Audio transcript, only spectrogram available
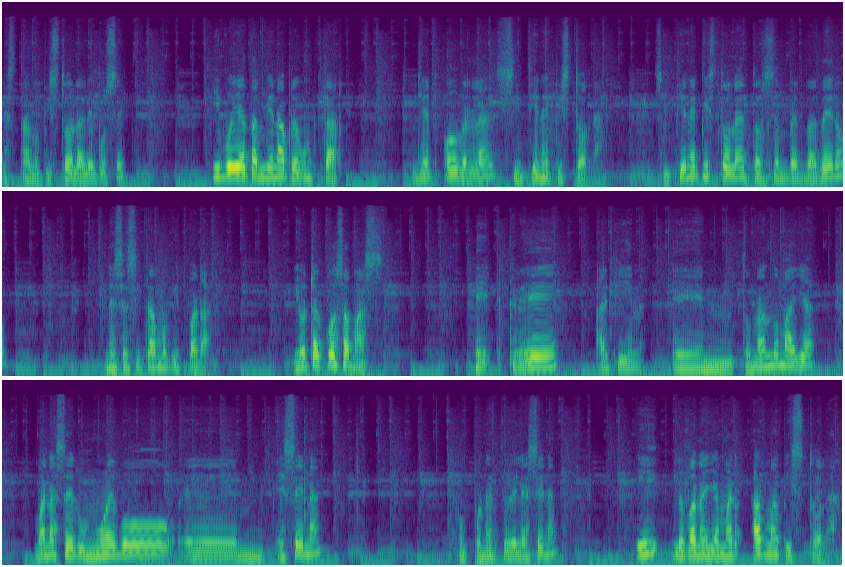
Estado pistola le puse. Y voy a también a preguntar jet overlay si tiene pistola si tiene pistola entonces en verdadero necesitamos disparar y otra cosa más que creé aquí en, tomando malla van a hacer un nuevo eh, escena componente de la escena y lo van a llamar arma pistola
